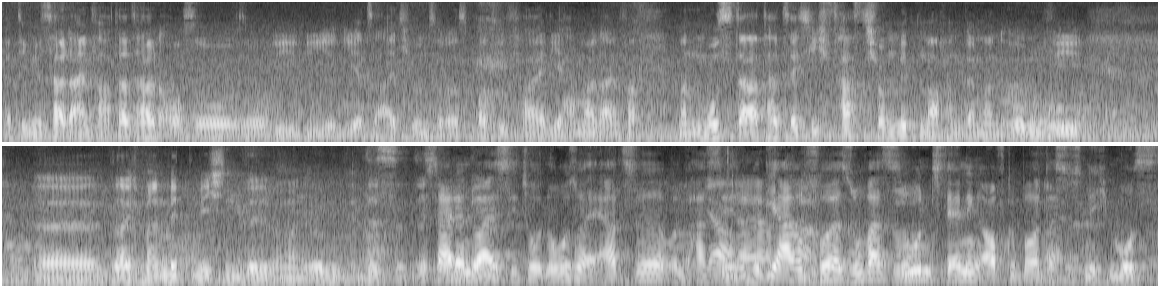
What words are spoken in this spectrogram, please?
Das Ding ist halt einfach, das halt auch so, so wie, wie wie jetzt iTunes oder Spotify, die haben halt einfach, man muss da tatsächlich fast schon mitmachen, wenn man irgendwie, äh, sag ich mal, mitmischen will, wenn man irgendwie. Das, das Es sei denn, du heißt die Toten Hosen oder Ärzte und hast Ja, dir ja, über die Jahre vorher sowas, so ein Standing aufgebaut, dass du es nicht musst.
